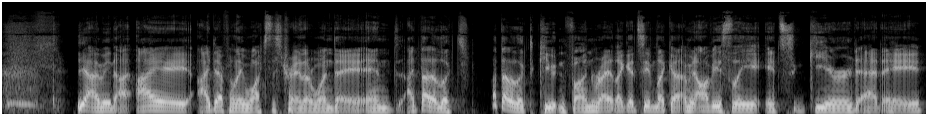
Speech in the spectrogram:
Yeah, I mean, I, I, definitely watched this trailer one day, and I thought it looked I thought it looked cute and fun, right? Like it seemed like a, I mean, obviously it's geared at a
